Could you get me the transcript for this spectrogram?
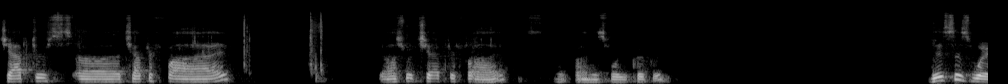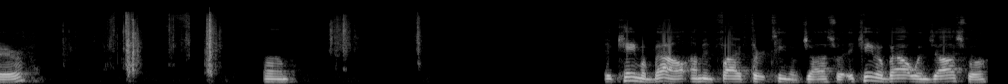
chapters, uh, chapter five. Joshua chapter five. Let me find this for you quickly. This is where um, it came about, I'm in 513 of Joshua. It came about when Joshua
